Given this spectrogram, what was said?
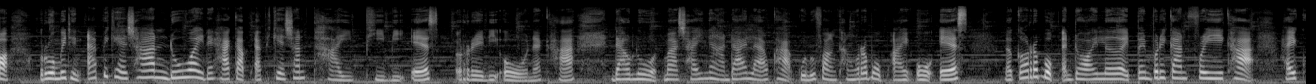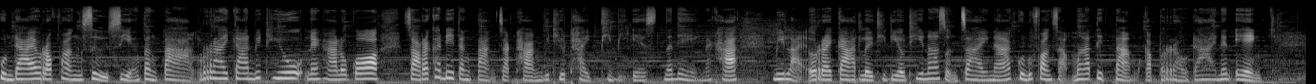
รวมไปถึงแอปพลิเคชันด้วยนะคะ กับแอปพลิเคชันไทย PBS Radio นะคะ ดาวน์โหลดมาใช้งานได้แล้วค่ะ คุณผู้ฟังทั้งระบบ iOS แล้วก็ระบบ Android เลย เป็นบริการฟรีค่ะ ให้คุณได้รับฟังสื่อเสียงต่างๆ รายการวิทยุนะคะ แล้วก็สารคดีต่างๆ จากทางวิทยุไทย PBS นั่นเองนะคะ มีหลายรายการเลยทีเดียวที่น่าสนใจนะ คุณผู้ฟังสามารถติดตามกับเราได้นั่นเอง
